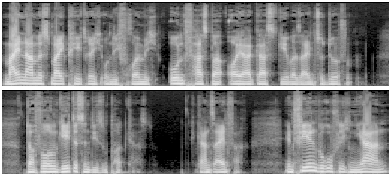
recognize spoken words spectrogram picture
Mein Name ist Mike Petrich und ich freue mich unfassbar, euer Gastgeber sein zu dürfen. Doch worum geht es in diesem Podcast? Ganz einfach. In vielen beruflichen Jahren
